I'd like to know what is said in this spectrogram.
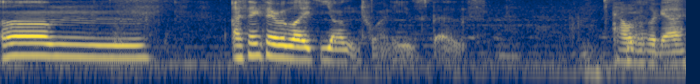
Um, I think they were like young twenties, both How old was the guy?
